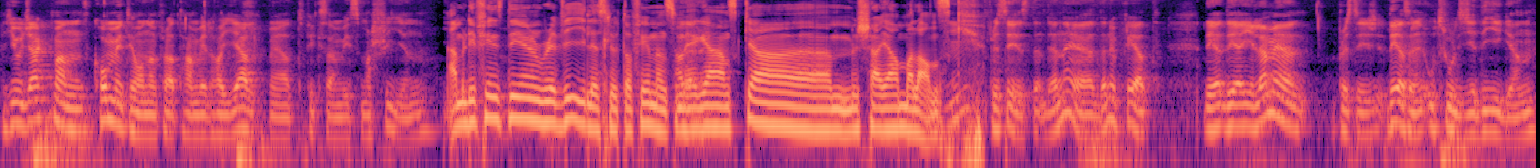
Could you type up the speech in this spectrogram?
Hugh Jackman kommer ju till honom för att han vill ha hjälp med att fixa en viss maskin. Ja, men det finns det är en reveal i slutet av filmen som Ja, är, är ganska um, Shyamalansk. Precis, den, den, är, den är fet. Det, det jag gillar med Prestige, dels är den otroligt gedigen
